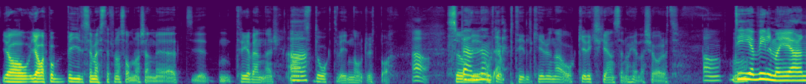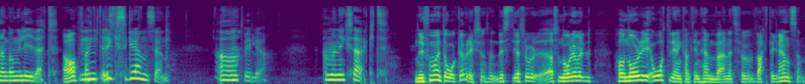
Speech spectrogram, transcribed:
Jag, jag har varit på bilsemester för några somrar sedan med ett, tre vänner. Ja. Så då åkte vi norrut bara. Ja. Så vi åkte Spännande. upp till Kiruna och Riksgränsen och hela köret. Ja. Mm. Det vill man ju göra någon gång i livet. Ja, Mm, Faktiskt. riksgränsen, Ja, det vill jag. ja men exakt. nu får man inte åka över Riksgränsen. Det, jag tror, alltså Norge har, väl, har Norge återigen kallat in hemvärnet för att vakta gränsen?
